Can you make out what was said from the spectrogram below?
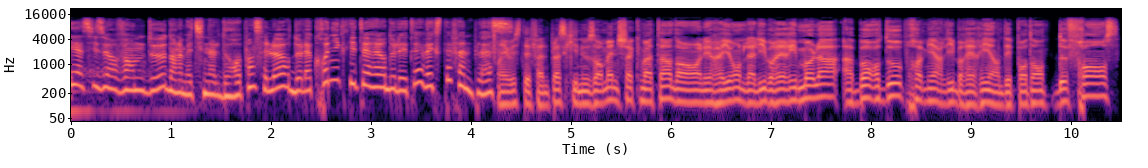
Et à 6h22, dans la matinale d'Europe 1, c'est l'heure de la chronique littéraire de l'été avec Stéphane Place. Et oui, Stéphane Place qui nous emmène chaque matin dans les rayons de la librairie Mola à Bordeaux, première librairie indépendante de France.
